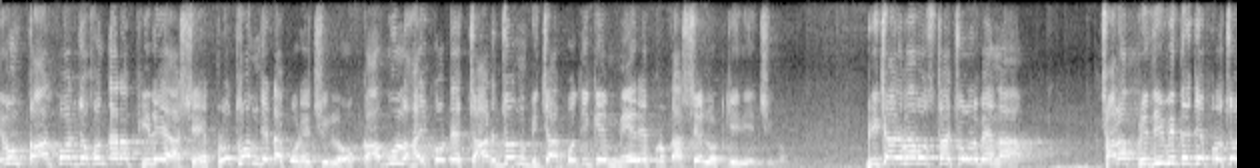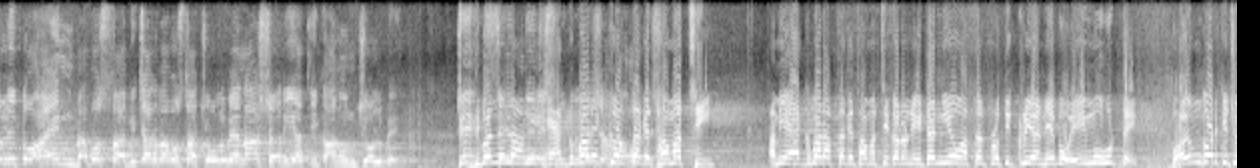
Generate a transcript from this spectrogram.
এবং তারপর যখন তারা ফিরে আসে, প্রথম যেটা করেছিল, কাবুল হাইকোর্টে চারজন বিচারপতিকে মেরে প্রকাশ্যে লটকিয়ে দিয়েছিল। বিচার ব্যবস্থা চলবে না। সারা পৃথিবীতে যে প্রচলিত আইন ব্যবস্থা বিচার ব্যবস্থা চলবে না শরিয়াতি কানুন চলবে। আমি একবার একটু আপনাকে থামাচ্ছি। আমি একবার আপনাকে থামাচ্ছি কারণ এটা নিয়েও আপনার প্রতিক্রিয়া নেব। এই মুহূর্তে ভয়ঙ্কর কিছু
